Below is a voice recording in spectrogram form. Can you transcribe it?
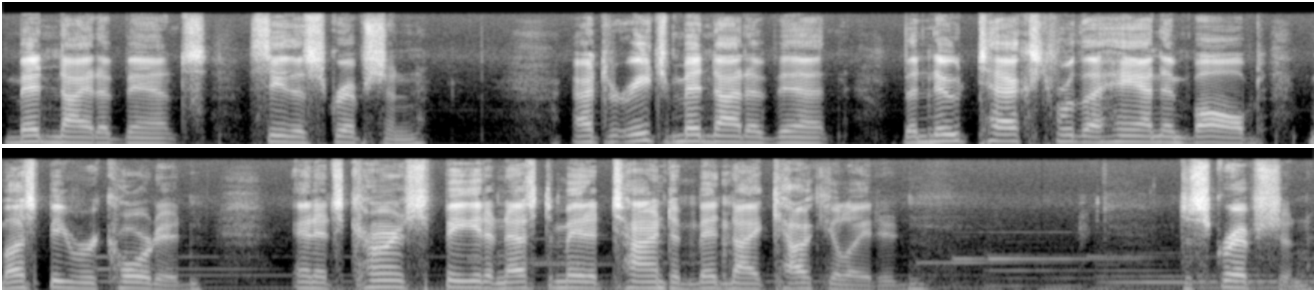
midnight events, see description. After each midnight event, the new text for the hand involved must be recorded, and its current speed and estimated time to midnight calculated. Description:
